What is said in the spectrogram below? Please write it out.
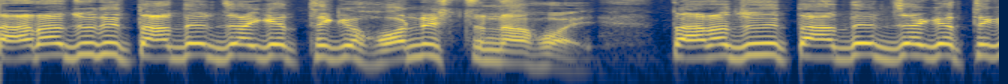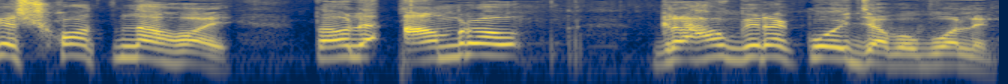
তারা যদি তাদের জায়গা থেকে হনেস্ট না হয়, তারা যদি তাদের জায়গা থেকে সৎ না হয়, তাহলে আমরাও গ্রাহকেরা কই যাব, বলেন?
